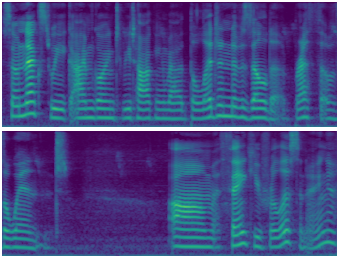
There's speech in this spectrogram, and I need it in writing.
So, next week, I'm going to be talking about The Legend of Zelda Breath of the Wind. Um, thank you for listening.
